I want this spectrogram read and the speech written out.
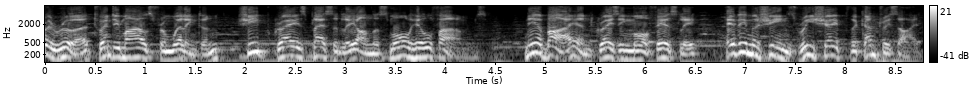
Porirua, 20 miles from Wellington, sheep graze placidly on the small hill farms. Nearby and grazing more fiercely, heavy machines reshape the countryside.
